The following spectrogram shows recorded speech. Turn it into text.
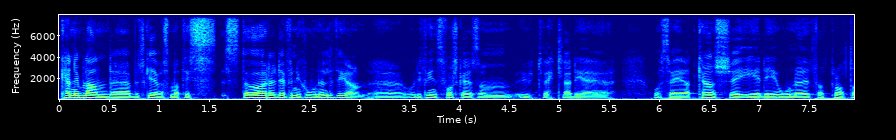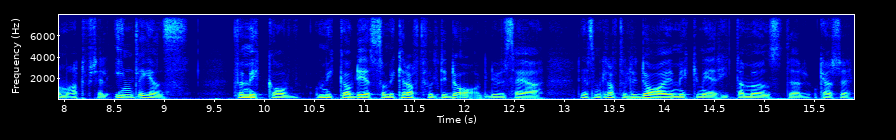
kan ibland eh, beskrivas som att det stör definitionen lite grann. Eh, och det finns forskare som utvecklar det och säger att kanske är det onödigt att prata om artificiell intelligens för mycket av, mycket av det som är kraftfullt idag. Det vill säga det som är kraftfullt idag är mycket mer hitta mönster och kanske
